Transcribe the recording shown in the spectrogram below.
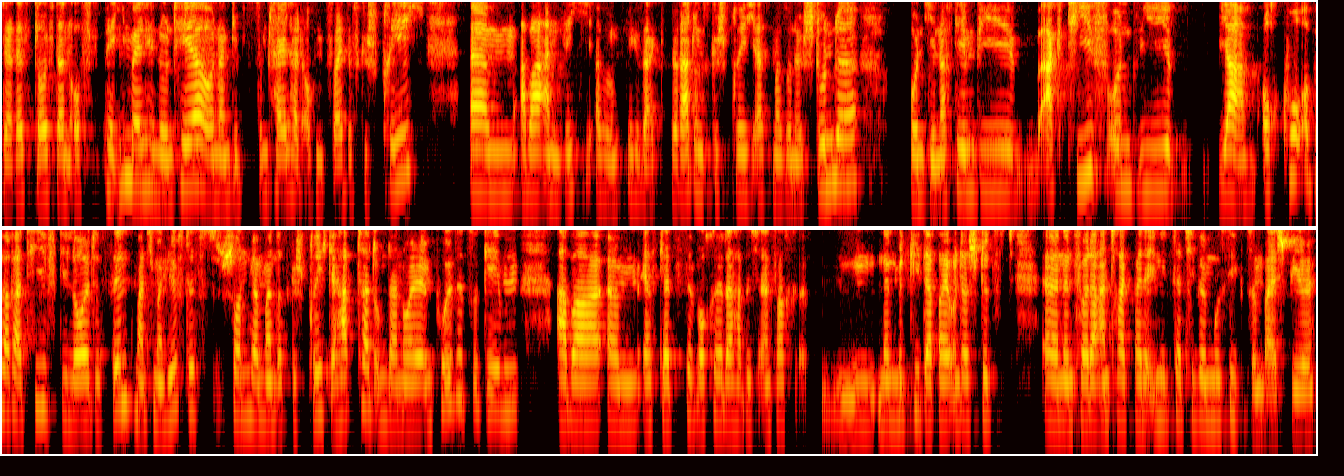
der Rest läuft dann oft per E-Mail hin und her und dann gibt es zum Teil halt auch ein zweites Gespräch. Ähm, aber an sich, also wie gesagt, Beratungsgespräch erstmal so eine Stunde und je nachdem, wie aktiv und wie ja, auch kooperativ die Leute sind. Manchmal hilft es schon, wenn man das Gespräch gehabt hat, um da neue Impulse zu geben. Aber ähm, erst letzte Woche, da habe ich einfach ähm, einen Mitglied dabei unterstützt, äh, einen Förderantrag bei der Initiative Musik zum Beispiel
